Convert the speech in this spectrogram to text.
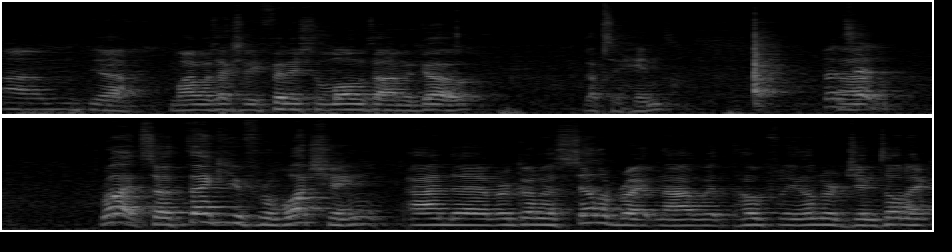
Um, Yeah, mine was actually finished a long time ago. That's a hint. that's Uh, it. Right. So thank you for watching, and uh, we're gonna celebrate now with hopefully another gin tonic.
